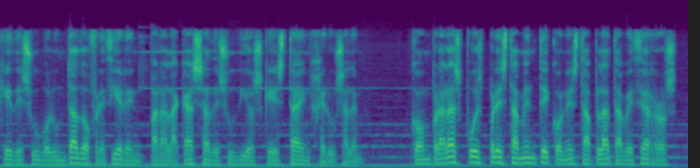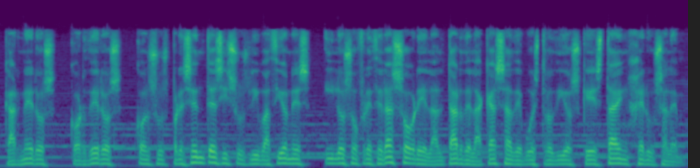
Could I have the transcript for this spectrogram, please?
que de su voluntad ofrecieren para la casa de su Dios que está en Jerusalén. Comprarás pues prestamente con esta plata becerros, carneros, corderos, con sus presentes y sus libaciones, y los ofrecerás sobre el altar de la casa de vuestro Dios que está en Jerusalén.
